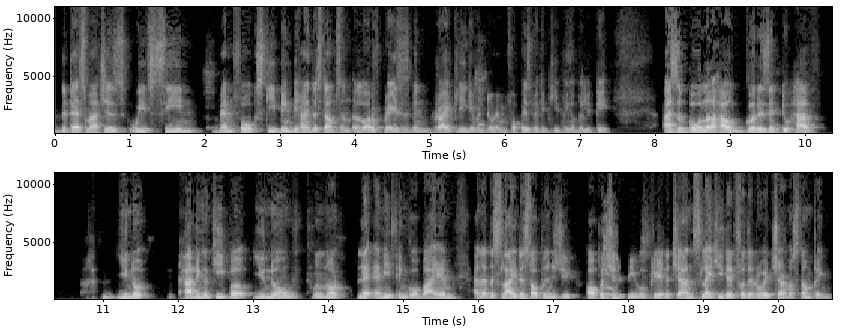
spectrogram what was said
the test matches, we've seen Ben Foakes keeping behind the stumps, and a lot of praise has been rightly given to him for his wicket keeping ability. As a bowler, how good is it to have, you know, having a keeper you know will not let anything go by him, and at the slightest opportunity, opportunity will create a chance, like he did for the Rohit Sharma stumping.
